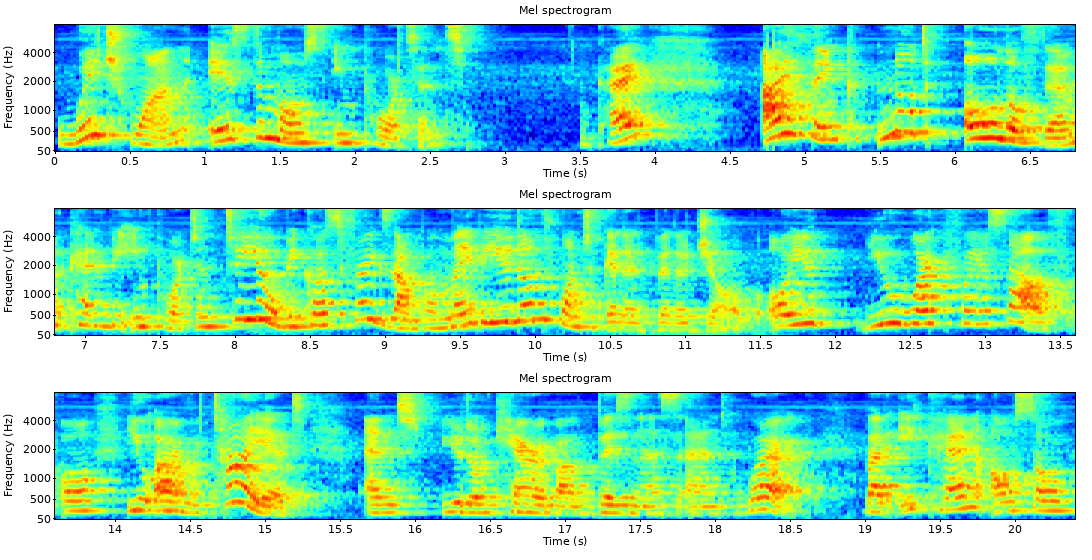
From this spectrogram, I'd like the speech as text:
which one is the most important. Okay? I think not all of them can be important to you because, for example, maybe you don't want to get a better job or you, you work for yourself or you are retired and you don't care about business and work. But it can also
